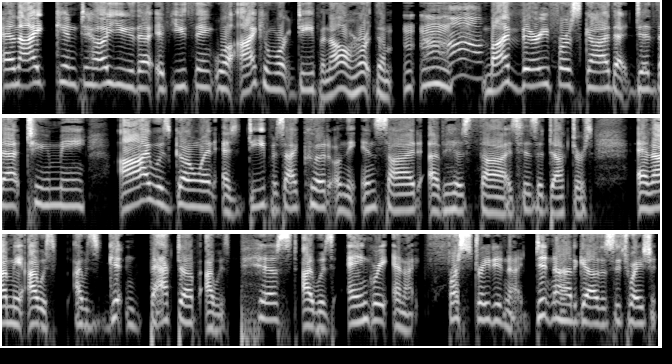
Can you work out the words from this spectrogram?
And I can tell you that if you think, well, I can work deep and I'll hurt them, Uh-uh. my very first guy that did that to me, I was going as deep as I could on the inside of his thighs, his adductors. And I mean, I was, I was getting backed up. I was pissed. I was angry and I frustrated and I didn't know how to get out of the situation.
